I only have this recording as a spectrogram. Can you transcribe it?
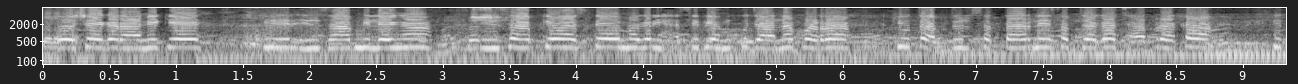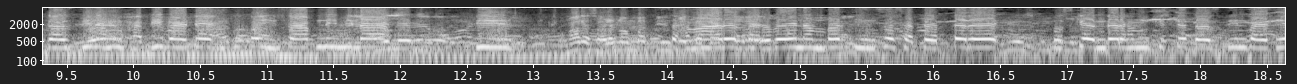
कोशेगर आने के फिर इंसाफ मिलेगा। इंसाफ के वास्ते मगर यहाँ से भी हमको जाना पड़ रहा क्यों तो अब्दुल सत्तार ने सब जगह छाप रखा। कि दस दिन हम भी बैठे हमको कोई इंसाफ नहीं मिला फिर हमारा सर्वे नंबर तीन सौ सतहत्तर है। उसके अंदर हम कितने दस दिन बैठे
